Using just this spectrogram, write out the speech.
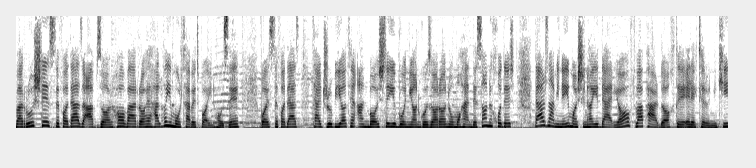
و رشد استفاده از ابزارها و راه حل‌های مرتبط با این حوزه با استفاده از تجربیات انباشته بنیانگذاران و مهندسان خودش در زمینه ماشین‌های دریافت و پرداخت الکترونیکی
